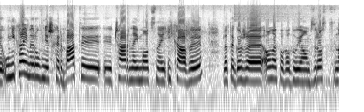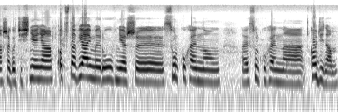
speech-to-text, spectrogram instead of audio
Yy, Unikajmy również herbaty yy, czarnej, mocnej i kawy, dlatego że one powodują wzrost naszego ciśnienia. Odstawiajmy również yy, sól kuchenną. E, Sól kuchenna szkodzi nam,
